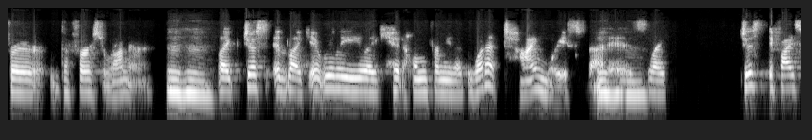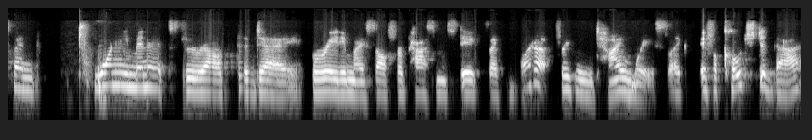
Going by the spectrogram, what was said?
for the first runner. Mm-hmm. Like just it like it really like hit home for me like what a time waste that mm-hmm. is. Like just if I spend 20 minutes throughout the day berating myself for past mistakes. Like, what a freaking time waste. Like, if a coach did that,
